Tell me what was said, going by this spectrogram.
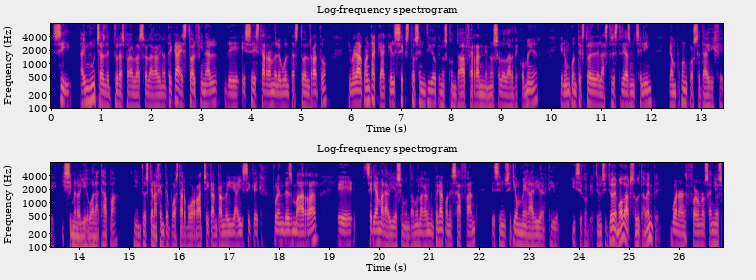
Sí, hay muchas lecturas para hablar sobre la gabinoteca. Esto al final de ese estar dándole vueltas todo el rato, yo me he dado cuenta que aquel sexto sentido que nos contaba Ferran de no solo dar de comer, en un contexto de las tres estrellas Michelin, era un poco encorsetado y dije, ¿y si me lo llevo a la tapa? Y entonces que la gente pueda estar borracho y cantando y ahí sí que pueden desmarrar eh, sería maravilloso si montamos la gabinoteca con ese afán de ser un sitio mega divertido. Y se convirtió en un sitio de moda, absolutamente. Bueno, fueron unos años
